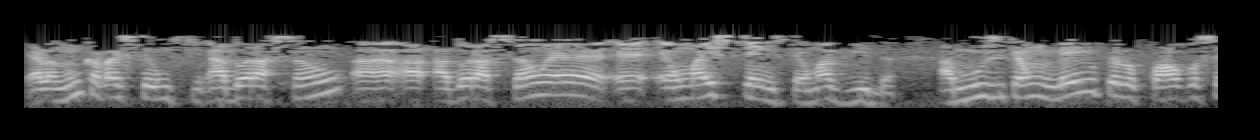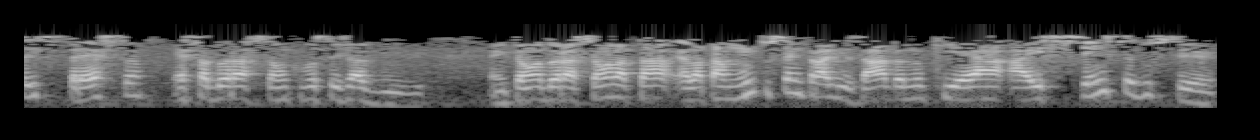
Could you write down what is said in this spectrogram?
Ela nunca vai ser um fim. A adoração, a, a adoração é, é, é uma essência, é uma vida. A música é um meio pelo qual você expressa essa adoração que você já vive. Então a adoração ela está ela tá muito centralizada no que é a, a essência do ser.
